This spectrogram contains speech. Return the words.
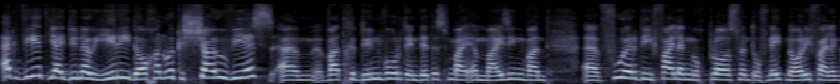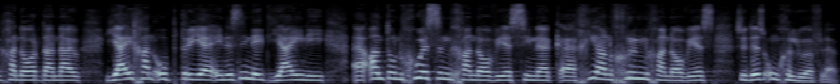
Ek weet jy doen nou hierdie, daar gaan ook 'n show wees, ehm um, wat gedoen word en dit is vir my amazing want uh voor die veiling veiling nog plaasvind of net na die veiling gaan daar dan nou jy gaan optree en dis nie net jy nie. Uh, Anton Gosen gaan daar wees sien ek. Uh, Gian Groen gaan daar wees. So dis ongelooflik.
